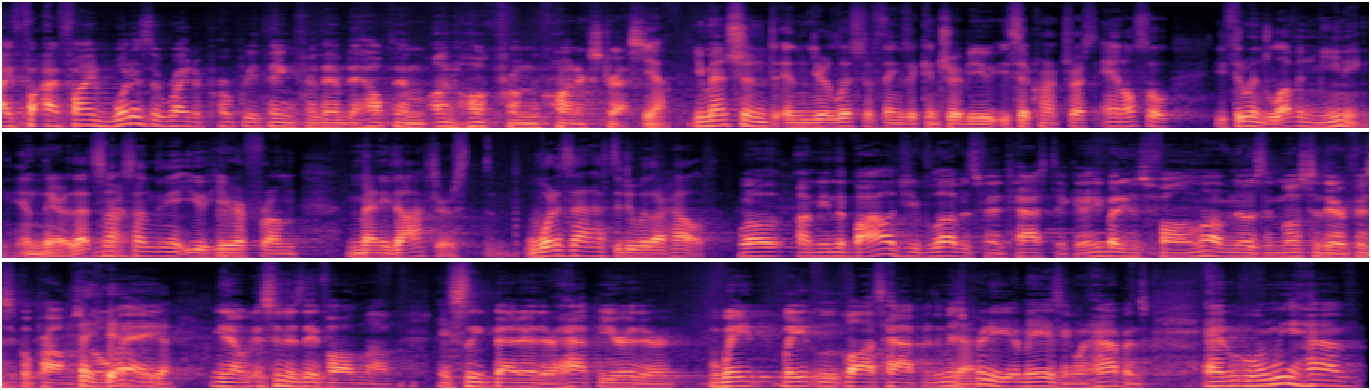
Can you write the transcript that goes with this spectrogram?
I, f- I find what is the right appropriate thing for them to help them unhook from the chronic stress. Yeah. You mentioned in your list of things that contribute, you said chronic stress, and also you threw in love and meaning in there. That's not Yeah. something that you hear from many doctors. What does that have to do with our health? Well, I mean, the biology of love is fantastic. Anybody who's fallen in love knows that most of their physical problems go Yeah, away, yeah. you know, as soon as they fall in love. They sleep better, they're happier, their weight weight loss happens. I mean, it's pretty amazing what happens. And when we have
